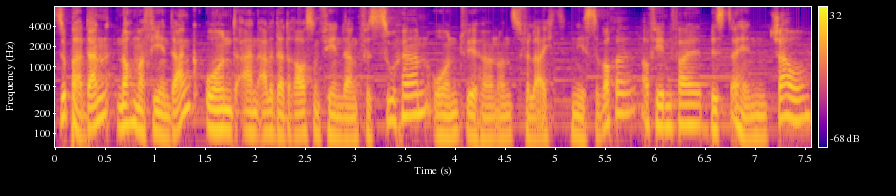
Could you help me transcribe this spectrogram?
Super, dann nochmal vielen Dank und an alle da draußen vielen Dank fürs Zuhören und wir hören uns vielleicht nächste Woche auf jeden Fall. Bis dahin, ciao.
